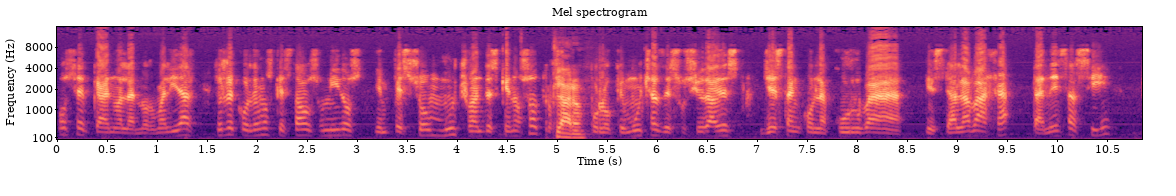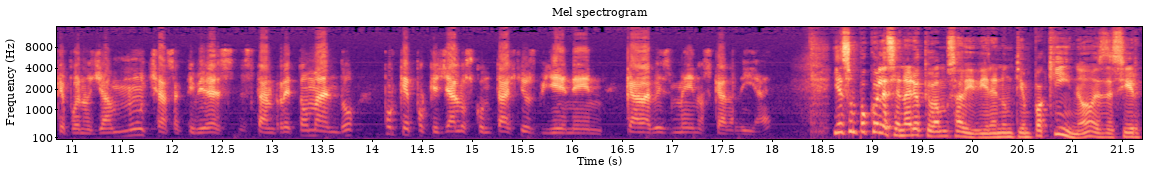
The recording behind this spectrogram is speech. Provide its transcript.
o cercano a la normalidad. Entonces recordemos que Estados Unidos empezó mucho antes que nosotros, claro. por lo que muchas de sus ciudades ya están con la curva que está a la baja, tan es así que bueno, ya muchas actividades están retomando, ¿por qué? Porque ya los contagios vienen cada vez menos cada día. ¿eh? Y es un poco el escenario que vamos a vivir en un tiempo aquí, ¿no? Es decir,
